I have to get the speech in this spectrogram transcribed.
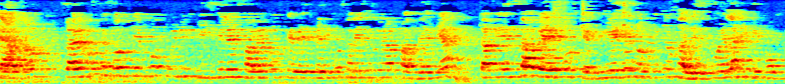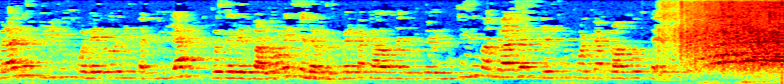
Teatro. Sabemos que son tiempos muy difíciles, sabemos que venimos saliendo de una pandemia. También sabemos que vienen los niños a la escuela y que comprar y adquirir un boleto en taquilla, pues se les valora y se les respeta a cada uno de ustedes. Muchísimas gracias y les un fuerte aplauso a ustedes.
